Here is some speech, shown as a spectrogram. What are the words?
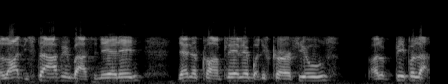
a lot of the staff ain't vaccinated, then they're complaining about the curfews. A lot people that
